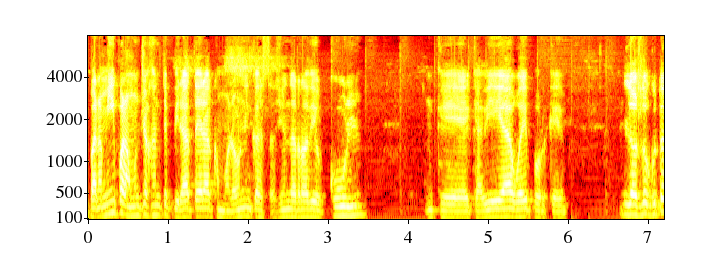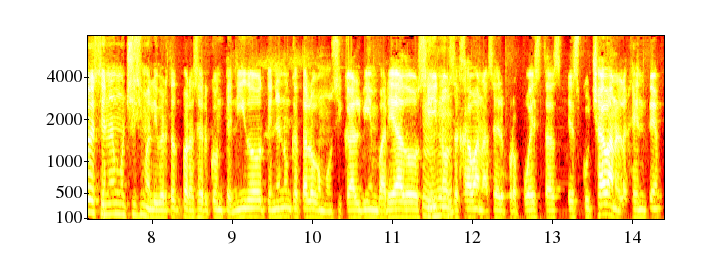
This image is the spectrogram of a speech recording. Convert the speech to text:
Para mí, para mucha gente, Pirata era como la única estación de radio cool que, que había, güey, porque los locutores tenían muchísima libertad para hacer contenido, tenían un catálogo musical bien variado, sí nos dejaban hacer propuestas, escuchaban a la gente.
